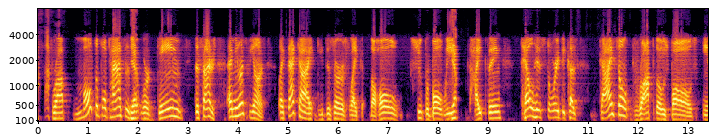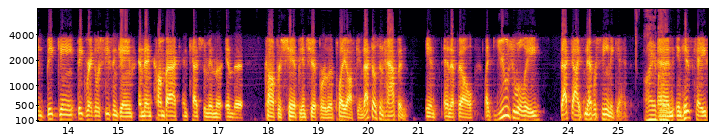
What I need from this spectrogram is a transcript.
drop multiple passes yep. that were game deciders. I mean, let's be honest. Like that guy, he deserves like the whole Super Bowl week yep. hype thing. Tell his story because guys don't drop those balls in big game, big regular season games, and then come back and catch them in the in the conference championship or the playoff game. That doesn't happen in NFL. Like usually, that guy's never seen again. I agree. And in his case,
